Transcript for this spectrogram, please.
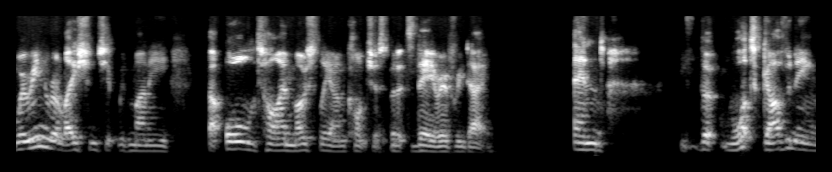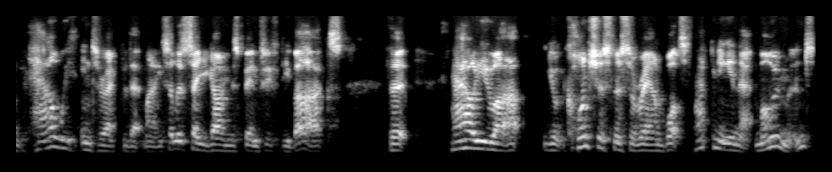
we're in relationship with money all the time, mostly unconscious, but it's there every day. And the, what's governing how we interact with that money. So let's say you're going to spend 50 bucks, that how you are your consciousness around what's happening in that moment,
